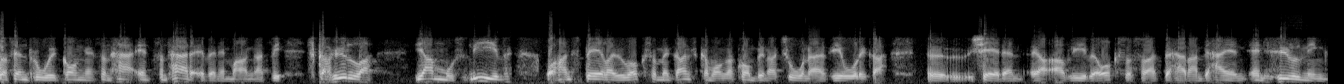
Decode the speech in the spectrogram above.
Som sen drog igång en sån här, ett sånt här evenemang att vi ska hylla Jammus liv och han spelar ju också med ganska många kombinationer i olika uh, skeden av livet också så att det här, det här är en, en hyllning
